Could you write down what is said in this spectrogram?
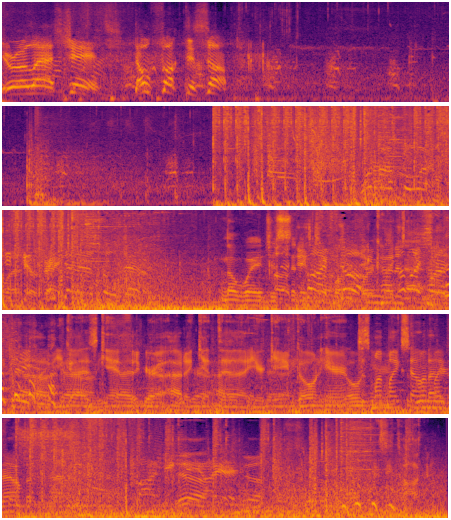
You're our last chance. Don't fuck this up. One hostile left. Take that asshole down. No way, just sitting Five before dogs. like I like that. Uh, you guys can't figure out how to get the, your game going here. Does my mic sound better now? Yeah, yeah. Is he talking?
